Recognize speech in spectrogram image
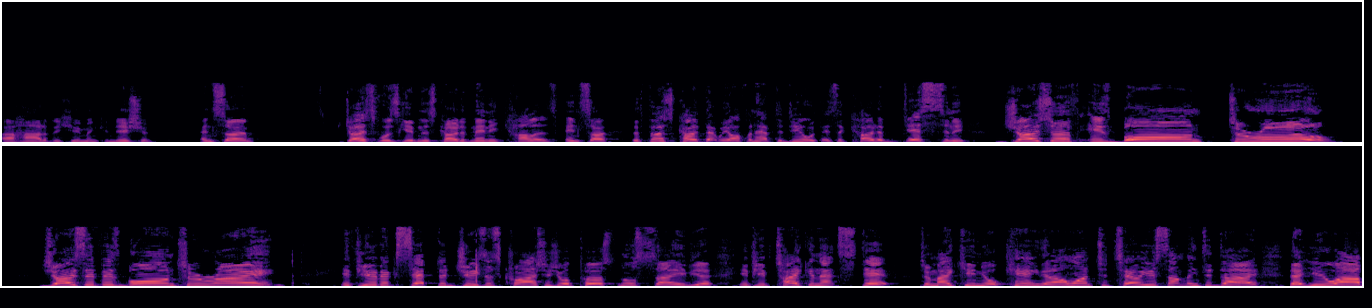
uh, heart of the human condition. And so Joseph was given this coat of many colors. And so the first coat that we often have to deal with is the coat of destiny. Joseph is born to rule. Joseph is born to reign. if you've accepted Jesus Christ as your personal Savior, if you've taken that step to make Him your King, then I want to tell you something today that you are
